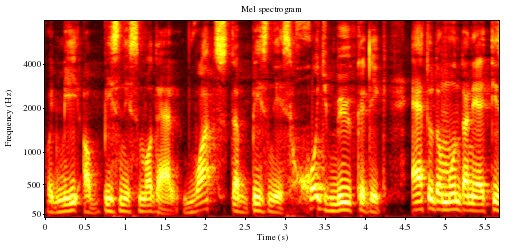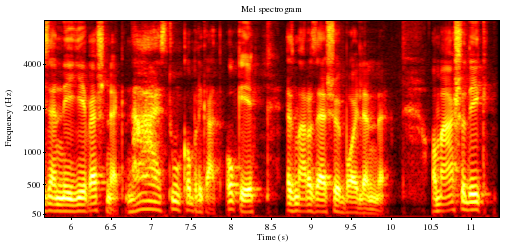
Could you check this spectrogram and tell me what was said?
hogy mi a business modell. What's the business? Hogy működik? El tudom mondani egy 14 évesnek? Na, ez túl komplikált. Oké, okay, ez már az első baj lenne. A második,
